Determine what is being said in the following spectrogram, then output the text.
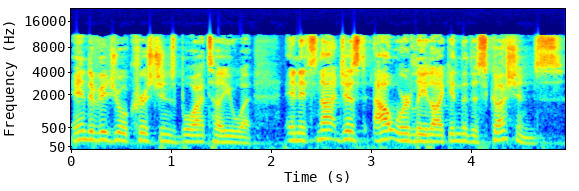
Individual Christians, boy, I tell you what. And it's not just outwardly like in the discussions,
